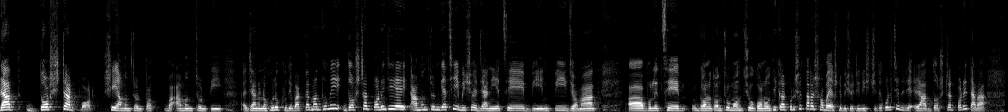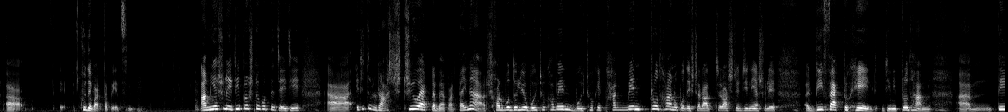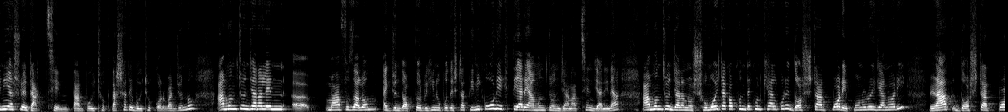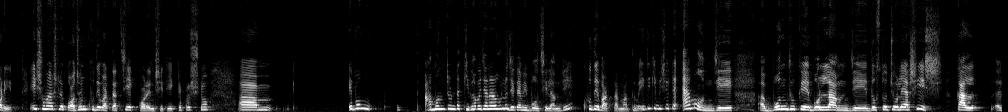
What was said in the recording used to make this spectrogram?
রাত দশটার পর সেই আমন্ত্রণ বা আমন্ত্রণটি জানানো হলো খুদে বার্তার মাধ্যমে, দশটার পরে যে আমন্ত্রণ গেছে এই বিষয়ে জানিয়েছে বিএনপি জামাত বলেছে গণতন্ত্র মঞ্চ, গণ অধিকার পরিষদ, তারা সবাই আসলে বিষয়টি নিশ্চিত করেছে যে রাত দশটার পরে তারা খুদে বার্তা পেয়েছেন। আমি আসলে এটি প্রশ্ন করতে চাই যে এটি তো রাষ্ট্রীয় একটা ব্যাপার, তাই না? সর্বদলীয় বৈঠক হবেন, বৈঠকে থাকবেন প্রধান উপদেষ্টা রাষ্ট্রের যিনি আসলে ডিফ্যাক্টো হেড যিনি প্রধান তিনি আসলে ডাকছেন তার বৈঠক, তার সাথে বৈঠক করবার জন্য। আমন্ত্রণ জানালেন মাহফুজ আলম, একজন দপ্তরবিহীন উপদেষ্টা, তিনি কোন এখতিয়ারে আমন্ত্রণ জানাচ্ছেন জানি না। আমন্ত্রণ জানানোর সময়টা কখন দেখুন খেয়াল করে, দশটার পরে, পনেরোই জানুয়ারি রাত দশটার পরে। এই সময় আসলে কজন খুদে বার্তা চেক করেন সেটি একটা প্রশ্ন। এবং আমন্ত্রণটা কীভাবে জানানো হলো যেটা আমি বলছিলাম যে খুদে বার্তার মাধ্যমে। এটি কি বিষয়টা এমন যে বন্ধুকে বললাম যে, দোস্ত চলে আসিস? কাল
